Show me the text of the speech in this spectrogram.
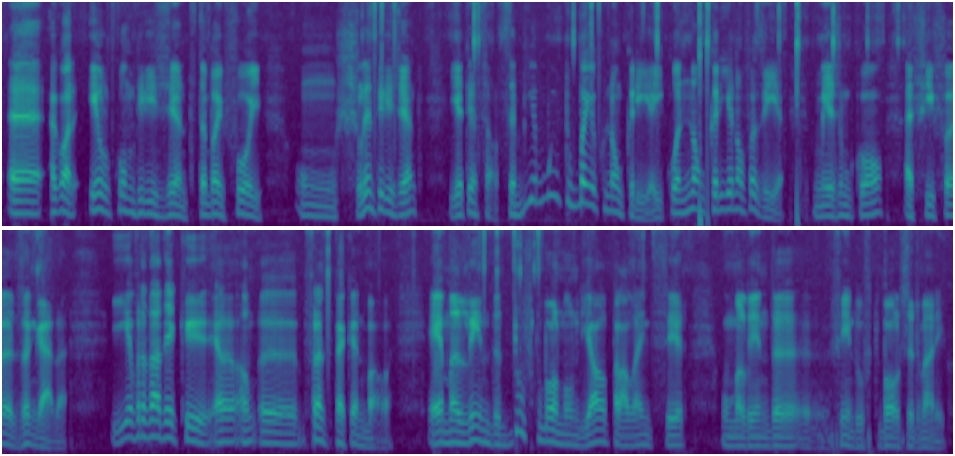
Uh, agora, ele como dirigente também foi um excelente dirigente e atenção, sabia muito bem o que não queria e quando não queria não fazia, mesmo com a FIFA zangada. E a verdade é que uh, Franz Beckenbauer é uma lenda do futebol mundial, para além de ser uma lenda, enfim, do futebol germânico.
